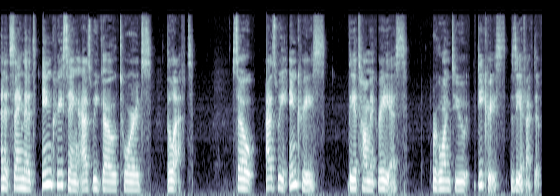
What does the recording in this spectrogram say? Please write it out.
and it's saying that it's increasing as we go towards the left. So as we increase the atomic radius, we're going to decrease Z effective.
